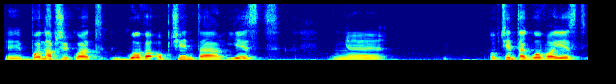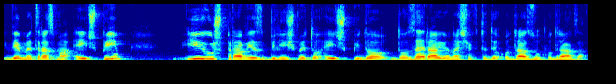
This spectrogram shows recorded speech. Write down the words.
e, bo na przykład głowa obcięta jest, obcięta głowa jest, wiemy teraz ma HP, i już prawie zbiliśmy to HP do, do zera i ona się wtedy od razu odradza.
